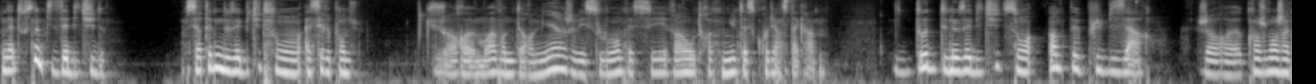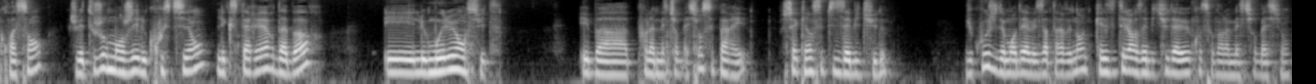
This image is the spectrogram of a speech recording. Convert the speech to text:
On a tous nos petites habitudes. Certaines de nos habitudes sont assez répandues. Du genre, euh, moi, avant de dormir, je vais souvent passer 20 ou 30 minutes à scroller Instagram. D'autres de nos habitudes sont un peu plus bizarres. Genre, euh, quand je mange un croissant, je vais toujours manger le croustillant, l'extérieur d'abord, et le moelleux ensuite. Et bah, pour la masturbation, c'est pareil. Chacun ses petites habitudes. Du coup, j'ai demandé à mes intervenants quelles étaient leurs habitudes à eux concernant la masturbation.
